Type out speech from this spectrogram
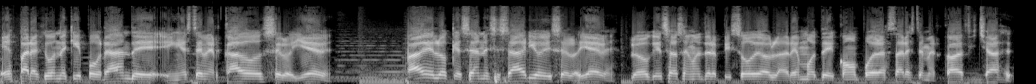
es para que un equipo grande en este mercado se lo lleve. Pague lo que sea necesario y se lo lleve. Luego quizás en otro episodio hablaremos de cómo podrá estar este mercado de fichajes.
